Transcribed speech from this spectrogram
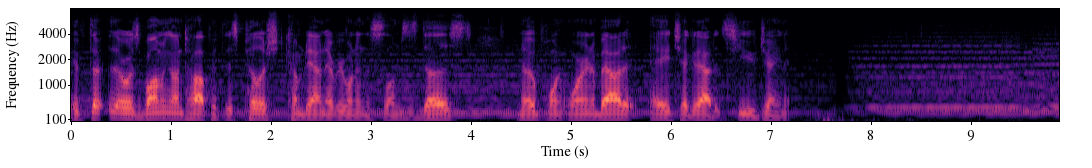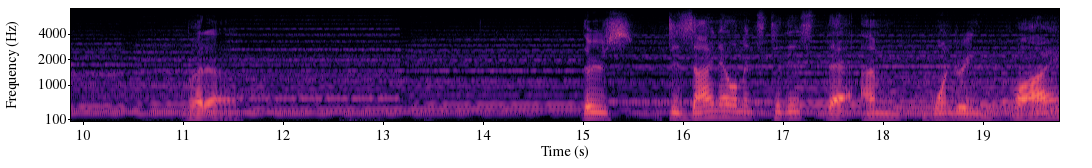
If th there was bombing on top, if this pillar should come down, everyone in the slums is dust. No point worrying about it. Hey, check it out. It's huge, ain't it? But, uh... There's design elements to this that I'm wondering why.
